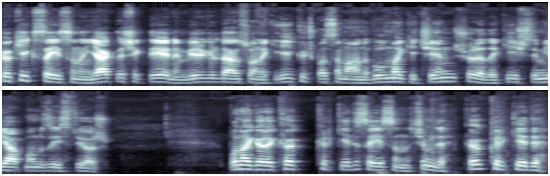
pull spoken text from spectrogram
Kök x sayısının yaklaşık değerinin virgülden sonraki ilk 3 basamağını bulmak için şuradaki işlemi yapmamızı istiyor. Buna göre kök 47 sayısının şimdi kök 47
